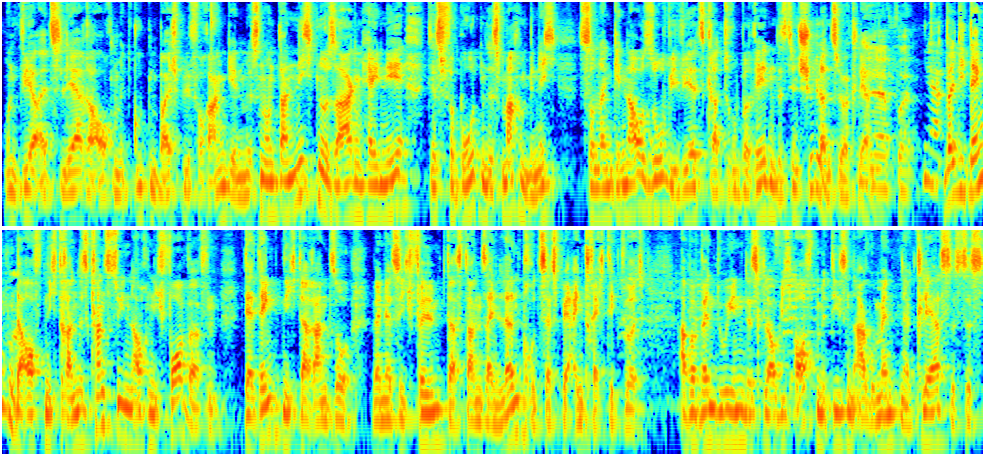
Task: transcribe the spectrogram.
und wir als Lehrer auch mit gutem Beispiel vorangehen müssen und dann nicht nur sagen, hey, nee, das ist verboten, das machen wir nicht, sondern genau so, wie wir jetzt gerade drüber reden, das den Schülern zu erklären. Ja, voll. Ja. Weil die denken da oft nicht dran, das kannst du ihnen auch nicht vorwerfen. Der denkt nicht daran, so, wenn er sich filmt, dass dann sein Lernprozess beeinträchtigt wird. Aber wenn du ihnen das, glaube ich, oft mit diesen Argumenten erklärst, ist das,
